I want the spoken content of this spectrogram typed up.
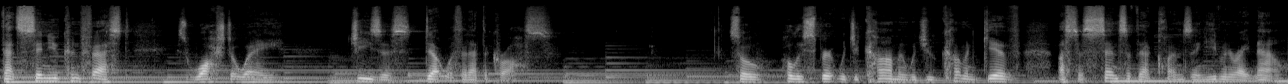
That sin you confessed is washed away. Jesus dealt with it at the cross. So, Holy Spirit, would you come and would you come and give us a sense of that cleansing even right now?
